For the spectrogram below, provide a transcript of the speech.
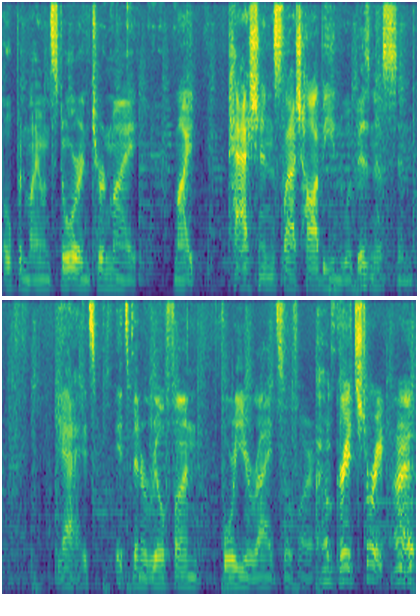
open my own store and turn my, my passion slash hobby into a business. And yeah, it's, it's been a real fun four year ride so far. Oh, great story. All right,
